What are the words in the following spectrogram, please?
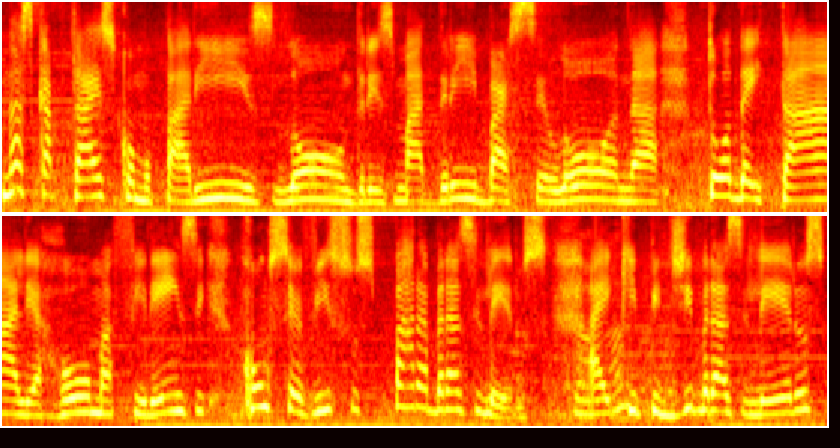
Nas capitais como Paris, Londres, Madrid, Barcelona, toda a Itália, Roma, Firenze, com serviços para brasileiros. Tá. A equipe de brasileiros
